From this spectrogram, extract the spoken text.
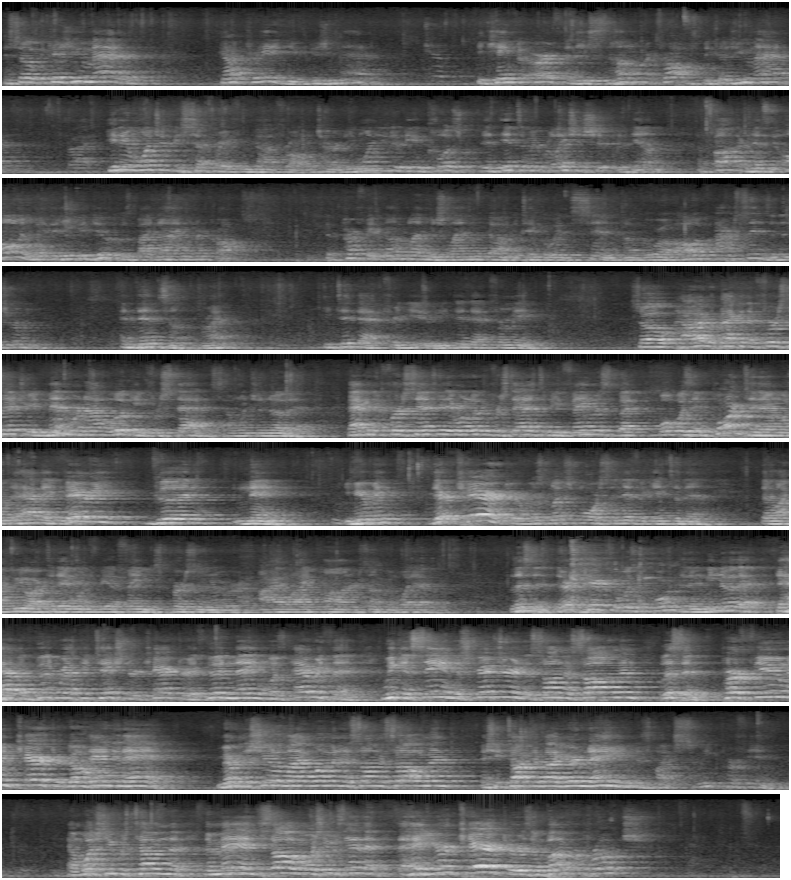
And so, because you matter, God created you because you matter. True. He came to earth and he hung on a cross because you matter. Right. He didn't want you to be separated from God for all eternity. He wanted you to be in close, in intimate relationship with Him, the Father. And that's the only way that He could do it was by dying on a cross. The perfect, unblemished Lamb of God to take away the sin of the world, all of our sins in this room, and then some. Right? He did that for you. He did that for me. So, however, back in the first century, men were not looking for status. I want you to know that. Back in the first century, they weren't looking for status to be famous, but what was important to them was to have a very good name. You hear me? Their character was much more significant to them than like we are today wanting to be a famous person or an icon or something, whatever. Listen, their character was important to them. We know that. To have a good reputation or character, a good name was everything. We can see in the scripture, in the Song of Solomon, listen, perfume and character go hand in hand. Remember the Shulamite woman in the Song of Solomon? And she talked about your name is like sweet perfume. And what she was telling the, the man, Solomon, what she was saying that hey, your character is above reproach.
